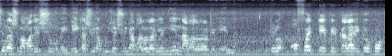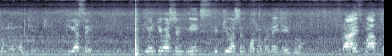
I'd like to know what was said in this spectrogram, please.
চলে আসুন আমাদের শোরুমে দেখা শুনে, বুঝে শুনে, ভালো লাগলে নিন না ভালো লাগলে নিন না। এটা হলো অফ হোয়াইট টাইপের কালার এটাও কটনের মধ্যে। ঠিক আছে? Twenty percent mix fifty percent cotton হলে এই যে এগুলো। প্রাইস মাত্র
